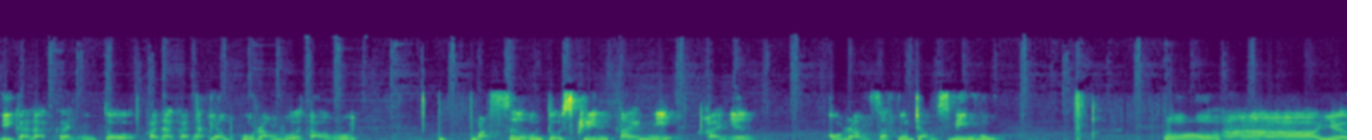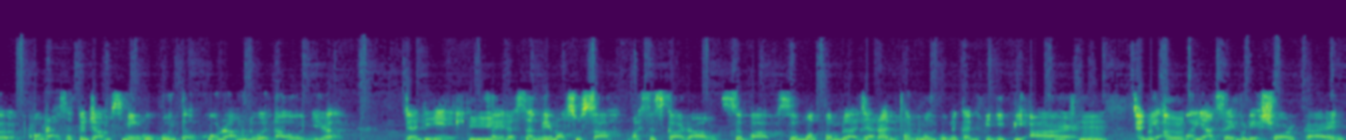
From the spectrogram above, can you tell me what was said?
digalakkan untuk kanak-kanak yang kurang 2 tahun masa untuk screen time ni hanya kurang satu jam seminggu. Oh. Ah, ya, kurang satu jam seminggu untuk kurang dua tahun ya. Jadi Okey. saya rasa memang susah masa sekarang sebab semua pembelajaran pun menggunakan PDPR. Mhm, Jadi betul. apa yang saya boleh syorkan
